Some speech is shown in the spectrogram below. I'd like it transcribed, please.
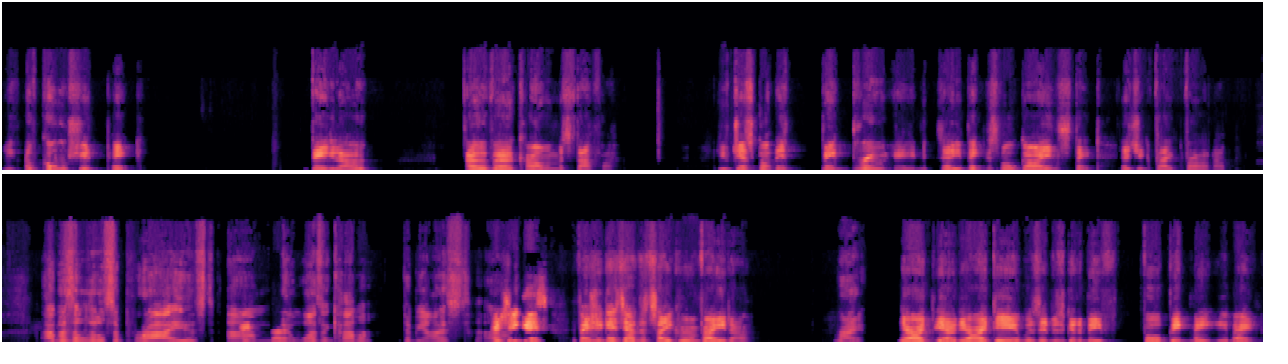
you- of course, you'd pick D'Lo over Kama Mustafa. You've just got this big brute in, so you pick the small guy instead as your tag partner. I was a little surprised um, that it wasn't Kama To be honest, Um, Especially against, especially against the Undertaker and Vader. right? The idea, the idea was it was going to be four big meaty men.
